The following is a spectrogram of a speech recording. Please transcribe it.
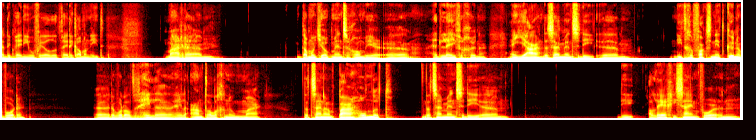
99%. Ik weet niet hoeveel, dat weet ik allemaal niet. Maar uh, dan moet je ook mensen gewoon weer uh, het leven gunnen. En ja, er zijn mensen die ehm, niet gevaccineerd kunnen worden. Uh, er worden altijd hele, hele aantallen genoemd, maar dat zijn er een paar honderd. Dat zijn mensen die, uh, die allergisch zijn voor een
